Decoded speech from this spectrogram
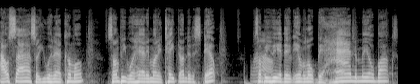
Outside so you wouldn't have come up. Some people had their money taped under the step. Wow. Some people had their envelope behind the mailbox.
